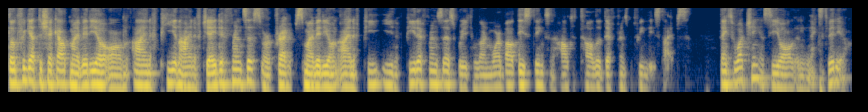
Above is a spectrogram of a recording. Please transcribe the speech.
Don't forget to check out my video on INFP and INFJ differences or perhaps my video on INFP, ENFP differences where you can learn more about these things and how to tell the difference between these types. Thanks for watching and see you all in the next video.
